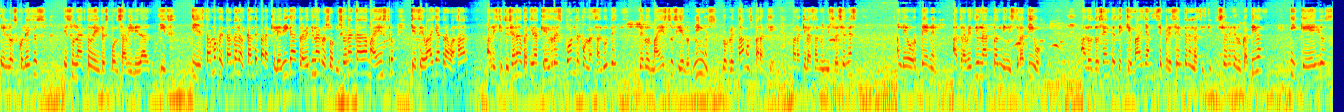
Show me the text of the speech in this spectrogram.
en los colegios, es un acto de irresponsabilidad ir y estamos retando al alcalde para que le diga a través de una resolución a cada maestro que se vaya a trabajar a la institución educativa que él responde por la salud de, de los maestros y de los niños. Los retamos para que, para que las administraciones le ordenen a través de un acto administrativo a los docentes de que vayan, se presenten en las instituciones educativas y que ellos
